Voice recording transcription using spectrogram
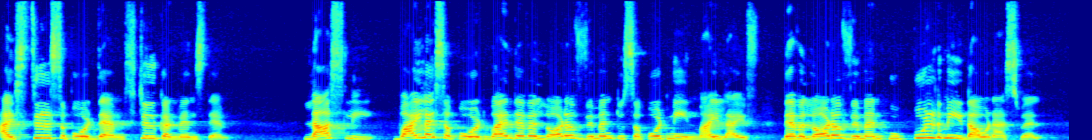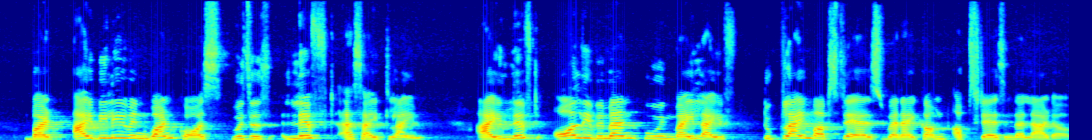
I still support them, still convince them. Lastly, while I support, while there were a lot of women to support me in my life, there were a lot of women who pulled me down as well. But I believe in one cause, which is lift as I climb. I lift all the women who in my life to climb upstairs when I come upstairs in the ladder.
